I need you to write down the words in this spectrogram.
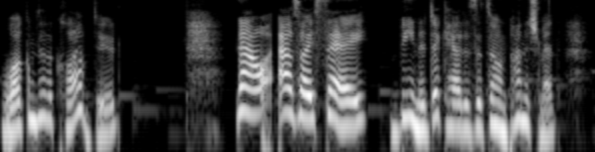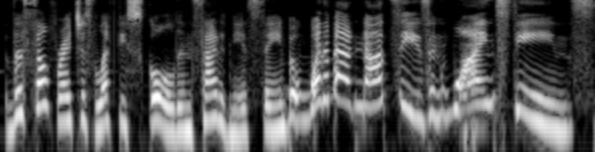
welcome to the club, dude. Now, as I say, being a dickhead is its own punishment. The self righteous lefty scold inside of me is saying, but what about Nazis and Weinsteins?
